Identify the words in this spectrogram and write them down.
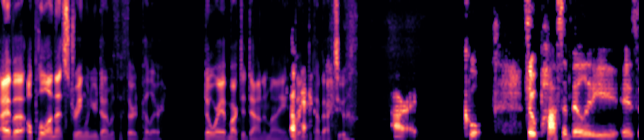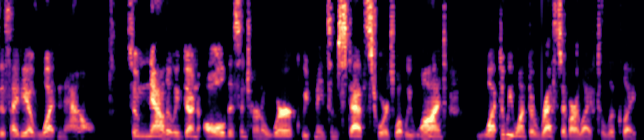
I have a. I'll pull on that string when you're done with the third pillar. Don't worry, I've marked it down in my thing to come back to. All right, cool. So, possibility is this idea of what now? So, now that we've done all this internal work, we've made some steps towards what we want, what do we want the rest of our life to look like?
